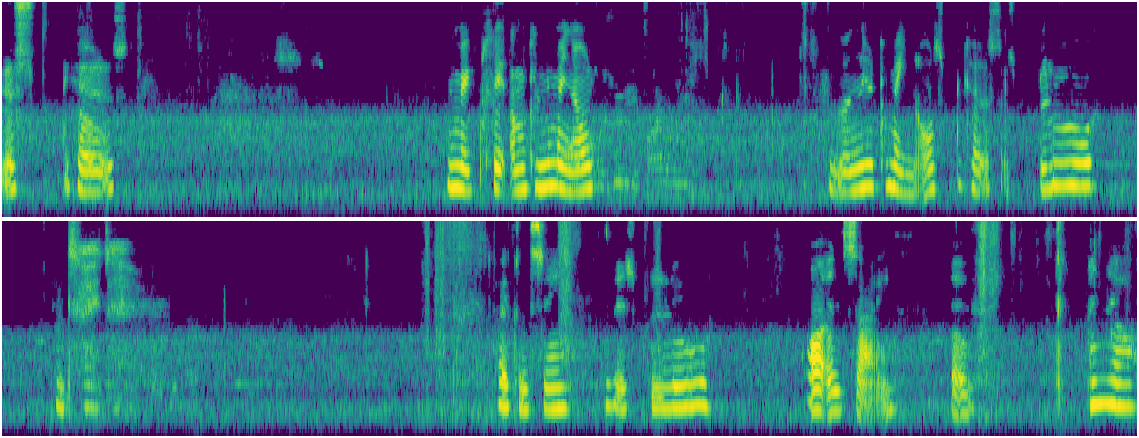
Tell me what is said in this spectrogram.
Just because my I'm cleaning my nose. I need to clean my nose because there's blue inside. I can see this blue art inside of I know.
